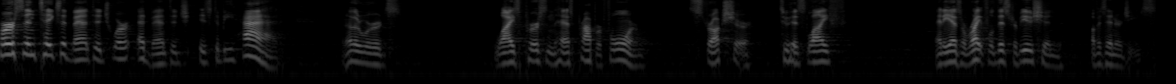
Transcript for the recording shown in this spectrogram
person takes advantage where advantage is to be had. In other words, the wise person has proper form, structure to his life, and he has a rightful distribution of his energies.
